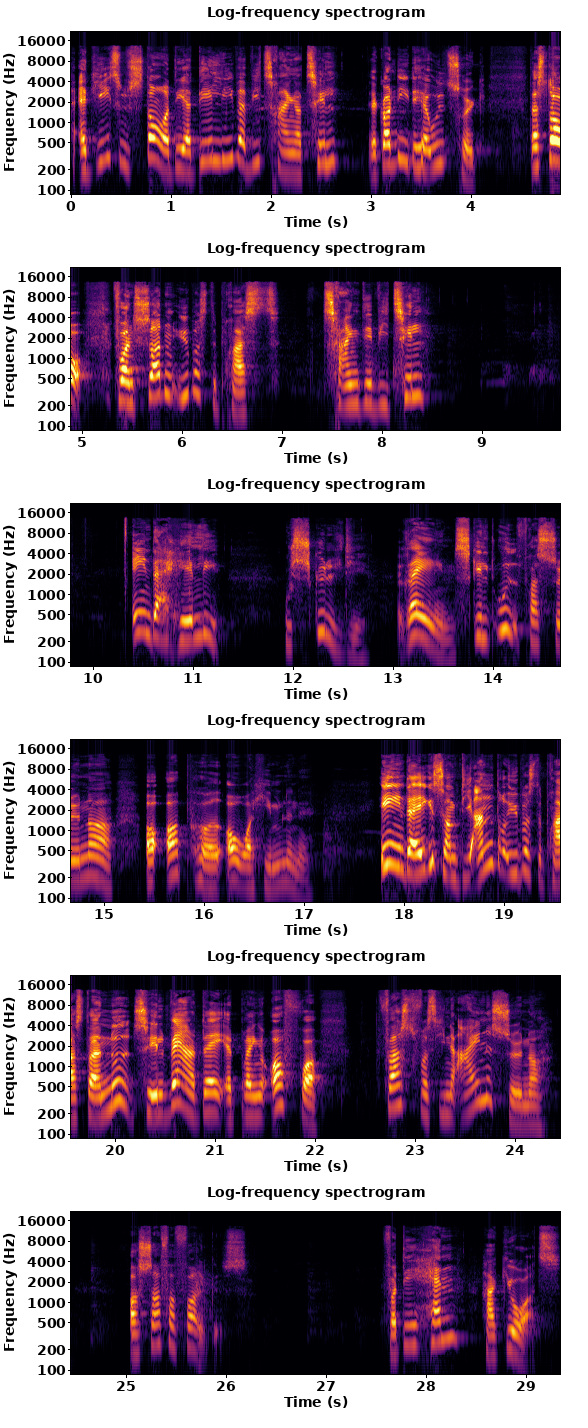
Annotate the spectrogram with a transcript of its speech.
at Jesus står der, det er lige, hvad vi trænger til. Jeg kan godt lide det her udtryk. Der står, for en sådan ypperste præst trængte vi til. En, der er hellig, uskyldig, ren, skilt ud fra syndere og ophøjet over himlene. En, der ikke som de andre ypperste præster er nødt til hver dag at bringe ofre, først for sine egne sønder, og så for folkets. For det han har gjort,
